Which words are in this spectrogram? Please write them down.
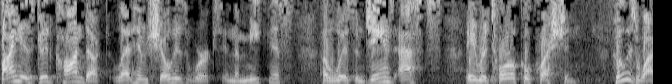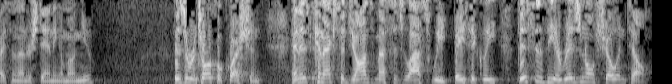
By his good conduct, let him show his works in the meekness of wisdom. James asks a rhetorical question. Who is wise and understanding among you? This is a rhetorical question, and this connects to John's message last week. Basically, this is the original show and tell.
